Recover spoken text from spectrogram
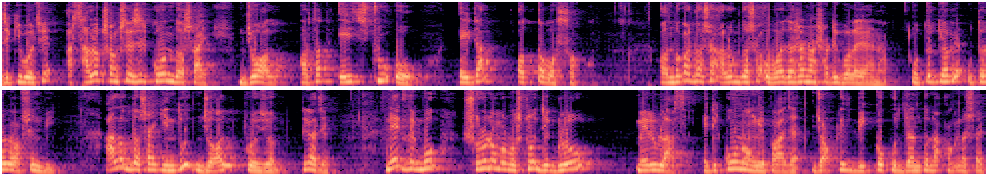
যে কি বলছে? আর সালোক সংশ্লেষের কোন দশায় জল, অর্থাৎ এইচ টু ও এইটা অত্যাবশ্যক। অন্ধকার দশা, আলোক দশা, উভয় দশা না সঠিক বলা যায় না। উত্তর কী হবে? উত্তর হবে অপশন বি আলোক দশায় কিন্তু জল প্রয়োজন, ঠিক আছে? নেক্সট দেখব ষোলো নম্বর প্রশ্ন যে গ্লো মেরুলাস, এটি কোন অঙ্গে পাওয়া যায়? যকৃত বৃক্ষ ক্ষুদ্রান্ত না অগ্নাশয়?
